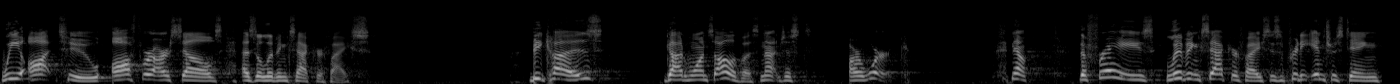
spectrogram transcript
we ought to offer ourselves as a living sacrifice. Because God wants all of us, not just our work. Now, the phrase living sacrifice is a pretty interesting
